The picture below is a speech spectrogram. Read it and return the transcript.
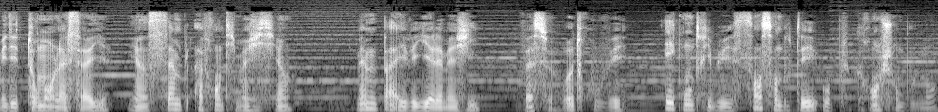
Mais des tourments l'assaillent et un simple apprenti magicien, même pas éveillé à la magie, va se retrouver et contribuer sans s'en douter au plus grand chamboulement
